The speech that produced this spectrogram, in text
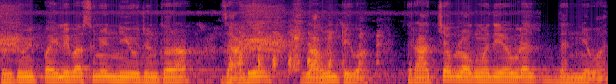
तर तुम्ही पहिलेपासूनच नियोजन करा. झाडे लावून ठेवा. तर आजच्या ब्लॉगमध्ये एवढ्याच धन्यवाद.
